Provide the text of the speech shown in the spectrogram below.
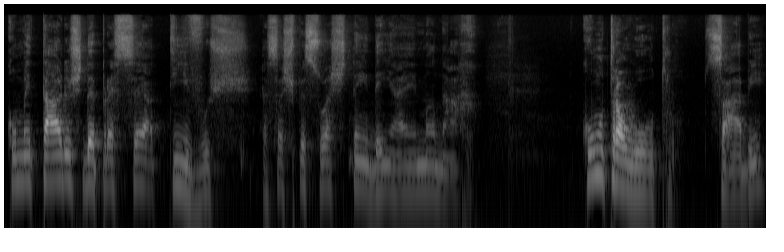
Comentários depreciativos, essas pessoas tendem a emanar contra o outro, sabe?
